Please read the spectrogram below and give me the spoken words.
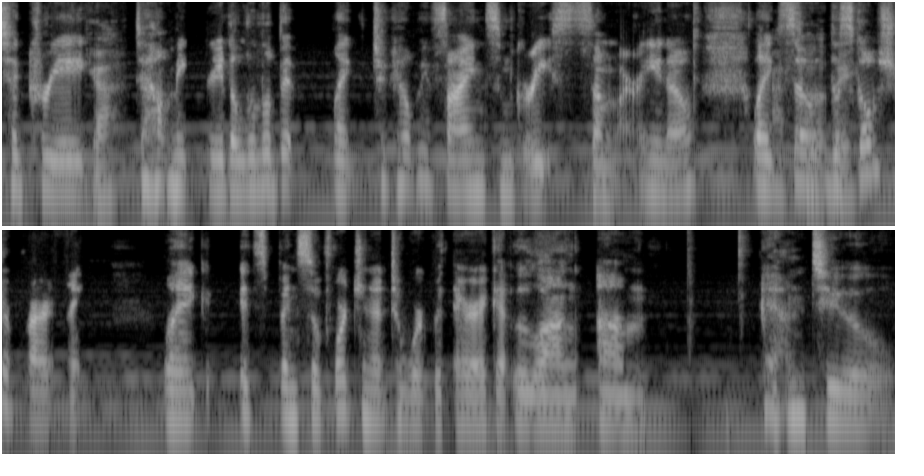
to create yeah. to help me create a little bit like to help me find some grease somewhere, you know? Like Absolutely. so the sculpture part, like like it's been so fortunate to work with Eric at Oolong um and to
